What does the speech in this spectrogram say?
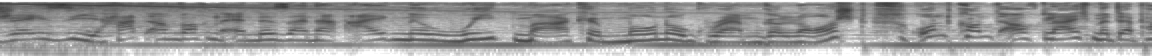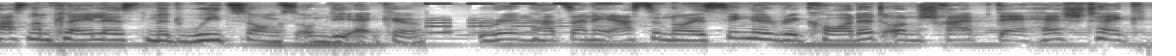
Jay-Z hat am Wochenende seine eigene Weed-Marke Monogram gelauncht und kommt auch gleich mit der passenden Playlist mit Weed-Songs um die Ecke. Rin hat seine erste neue Single recorded und schreibt, der Hashtag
